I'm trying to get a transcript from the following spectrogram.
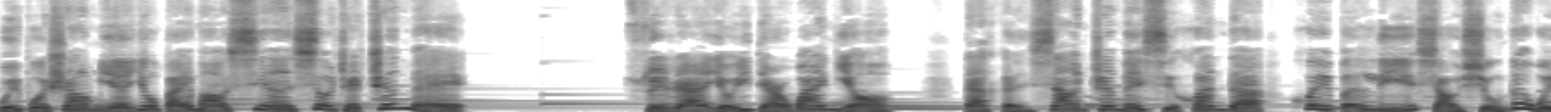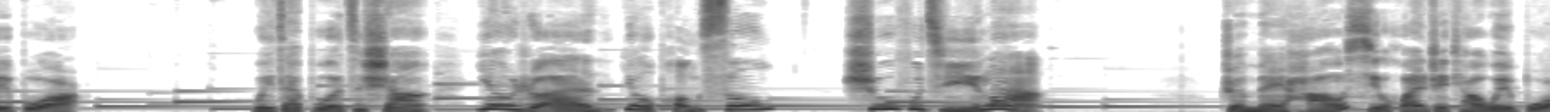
围脖上面用白毛线绣着真美，虽然有一点歪扭，但很像真美喜欢的绘本里小熊的围脖，围在脖子上。又软又蓬松，舒服极了。真美，好喜欢这条围脖。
